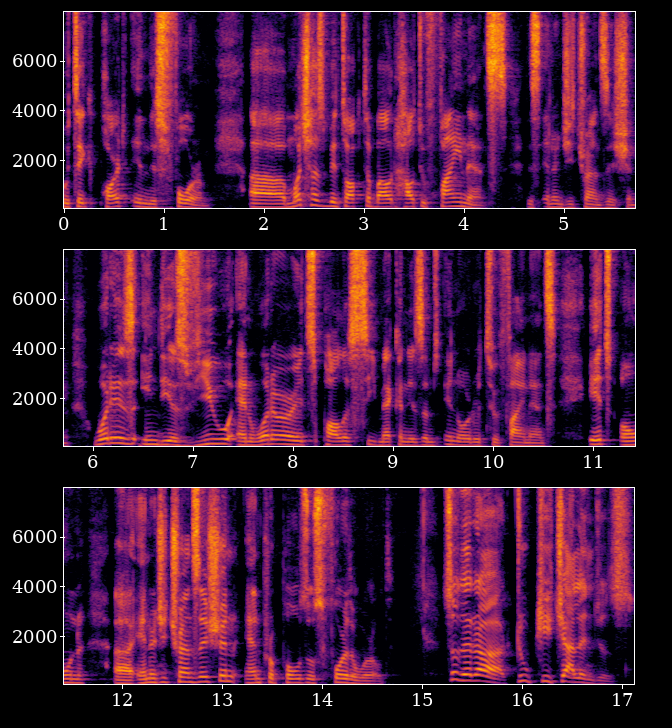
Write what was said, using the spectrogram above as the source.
who take part in this forum. Uh, much has been talked about how to finance this energy transition. What is India's view and what are its policy mechanisms in order to finance its own uh, energy transition and proposals for the world? So there are two key challenges.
